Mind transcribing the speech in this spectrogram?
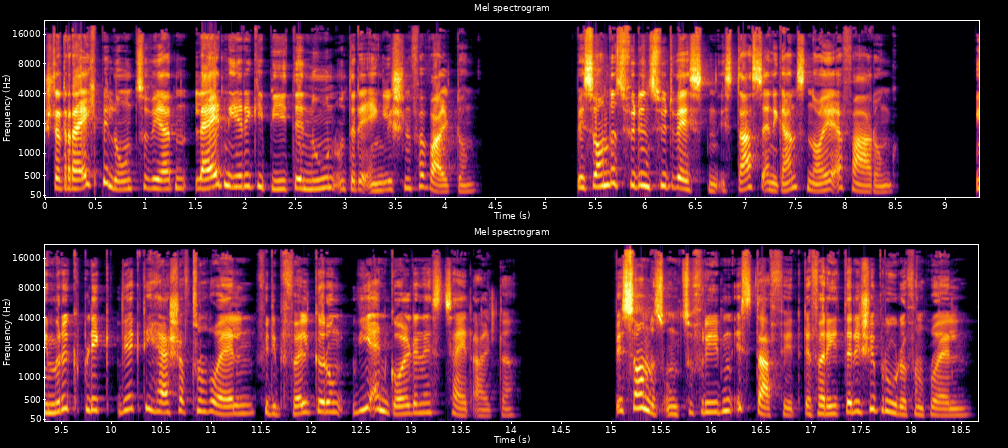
Statt reich belohnt zu werden, leiden ihre Gebiete nun unter der englischen Verwaltung. Besonders für den Südwesten ist das eine ganz neue Erfahrung. Im Rückblick wirkt die Herrschaft von Roellen für die Bevölkerung wie ein goldenes Zeitalter. Besonders unzufrieden ist David, der verräterische Bruder von Roellen.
